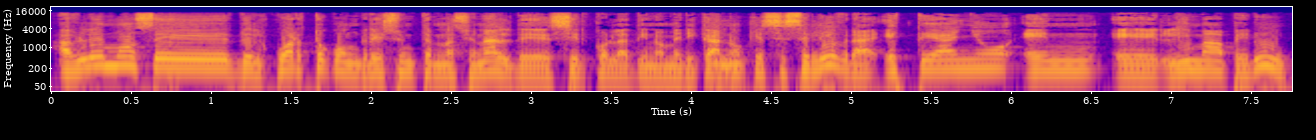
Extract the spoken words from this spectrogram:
Hablemos eh, del cuarto Congreso Internacional de Circo Latinoamericano que se celebra este año en eh, Lima, Perú.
